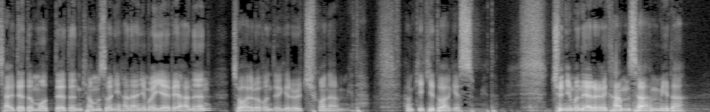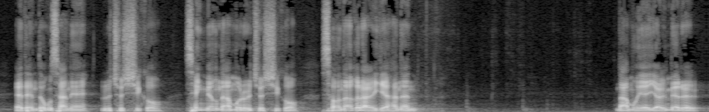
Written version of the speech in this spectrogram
잘되든 못되든 겸손히 하나님을 예배하는 저와 여러분 되기를 축원합니다. 함께 기도하겠습니다. 주님 은혜를 감사합니다. 에덴 동산에를 주시고 생명나무를 주시고 선악을 알게 하는 나무의 열매를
